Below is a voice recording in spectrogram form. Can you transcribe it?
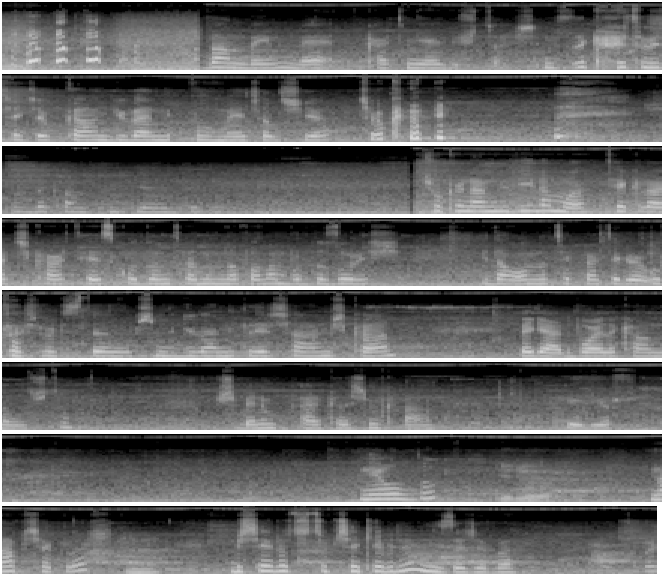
Van'dayım ve kartım yere düştü. Şimdi size kartımı çekeceğim. Kaan güvenlik bulmaya çalışıyor. Çok komik. Burada kartım yerde. Çok önemli değil ama tekrar çıkar test kodunu tanımla falan burada zor iş. Bir daha onunla tekrar tekrar uğraşmak istemiyorum. Şimdi güvenlikleri çağırmış Kaan. Ve geldi. Bu arada Kaan'la buluştum. Şu benim arkadaşım Kaan. Geliyor. Ne oldu? Geliyor. Ne yapacaklar? Bir şeyle tutup çekebilir miyiz acaba?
